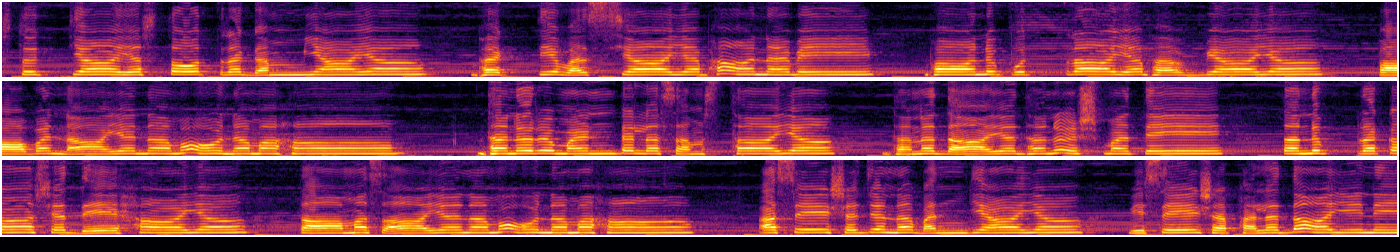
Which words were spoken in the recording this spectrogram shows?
स्तुत्याय स्तोत्रगम्याय। भक्तिवस्याय भानवे। भानुपुत्राय भव्याय पावनाय नमो नमः। धनुर्मण्डलसंस्थाय धनदाय धनुष्मते तनुप्रकाशदेहाय तामसाय नमो नमः। अशेषजनवन्द्याय विशेषफलदायिने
